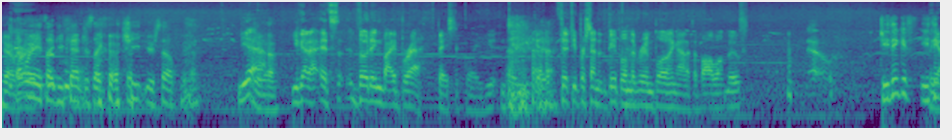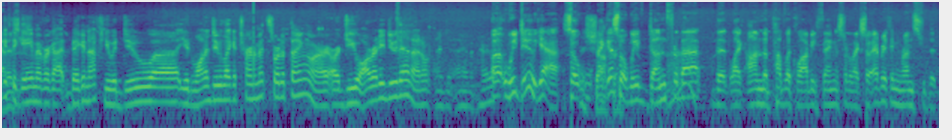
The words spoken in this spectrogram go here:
yeah, that way, it's like you can't just like cheat yourself. You know? Yeah, Yeah. you gotta. It's voting by breath, basically. You, until you get fifty percent of the people in the room blowing on it, the ball won't move. No. Do you think if you But think yeah, if the game ever got big enough, you would do uh, you'd want to do like a tournament sort of thing, or or do you already do that? I don't. I, I haven't heard. Of. Uh, we do, yeah. So I guess what we've done for that, that like on the public lobby thing, is sort of like so everything runs through the.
